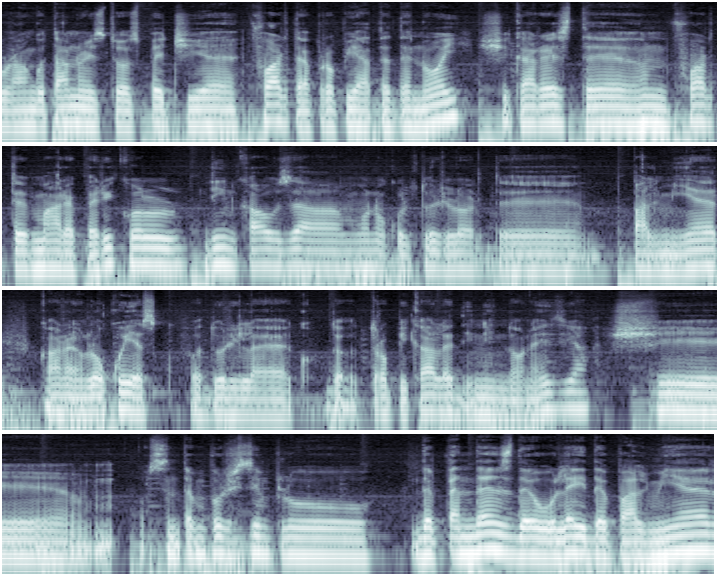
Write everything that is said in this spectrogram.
Orangutanul este o specie foarte apropiată de noi și care este în foarte mare pericol din cauza monoculturilor de palmier care înlocuiesc pădurile tropicale din Indonezia și suntem pur și simplu dependenți de ulei de palmier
